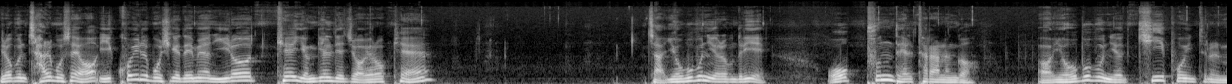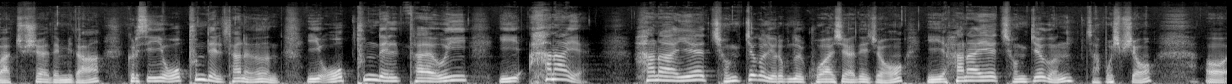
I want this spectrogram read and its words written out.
여러분 잘 보세요. 이 코일을 보시게 되면 이렇게 연결되죠. 이렇게. 자, 이 부분이 여러분들이 오픈 델타라는 거. 어, 요 부분 키 포인트를 맞추셔야 됩니다. 그래서 이 오픈 델타는 이 오픈 델타의 이 하나의 하나의 정격을 여러분들 구하셔야 되죠. 이 하나의 정격은 자 보십시오. 어,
